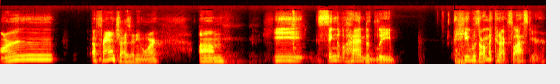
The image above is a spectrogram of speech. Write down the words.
aren't a franchise anymore. Um, He single-handedly he was on the Canucks last year.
